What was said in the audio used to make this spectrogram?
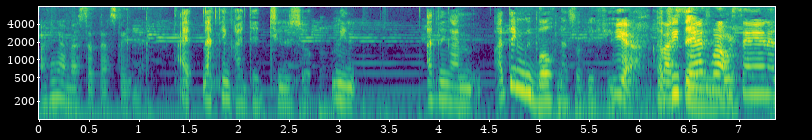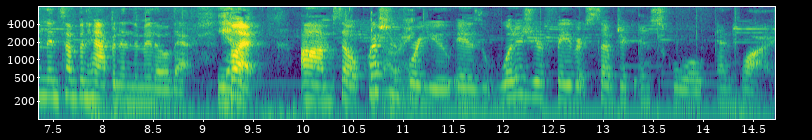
I think I messed up that statement. I, I think I did too. So I mean, I think I'm. I think we both messed up a few. Yeah, because I said what I was saying, and then something happened in the middle of that. Yeah. But um, so question alright. for you is, what is your favorite subject in school and why?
